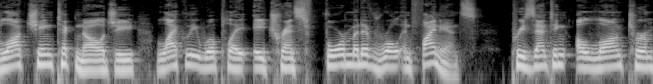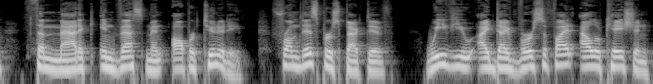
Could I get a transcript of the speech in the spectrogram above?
blockchain technology likely will play a transformative role in finance, presenting a long-term thematic investment opportunity. From this perspective, we view a diversified allocation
